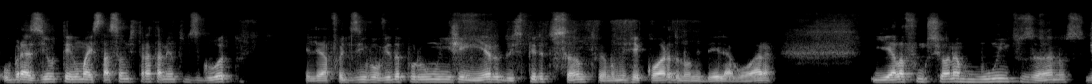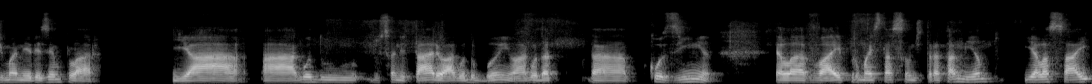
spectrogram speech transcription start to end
o Brasil tem uma estação de tratamento de esgoto. Ele foi desenvolvida por um engenheiro do Espírito Santo, eu não me recordo o nome dele agora, e ela funciona há muitos anos de maneira exemplar. E a, a água do, do sanitário, a água do banho, a água da, da cozinha, ela vai para uma estação de tratamento e ela sai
